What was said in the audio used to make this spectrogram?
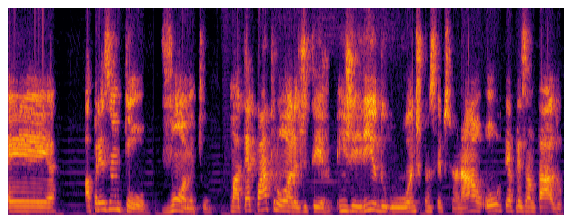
é, apresentou vômito, até quatro horas de ter ingerido o anticoncepcional ou ter apresentado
